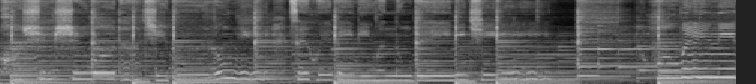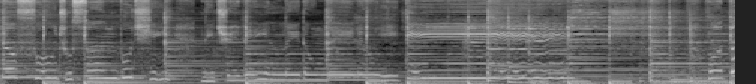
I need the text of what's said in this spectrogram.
或许是我的极不容易，才会被你玩弄，被你欺。我为你的付出算不清，你却连眼泪都没流一滴。我动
